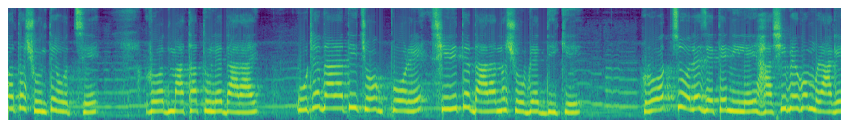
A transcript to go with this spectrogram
কথা শুনতে হচ্ছে। রোদ মাথা তুলে দাঁড়ায়। উঠে দাঁড়াতেই চোখ পড়ে সিঁড়িতে দাঁড়ানো শুভ্রের দিকে। রোদ চলে যেতে নিলেই হাসি বেগম রাগে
